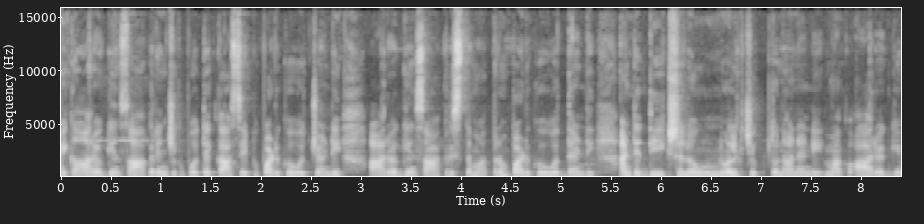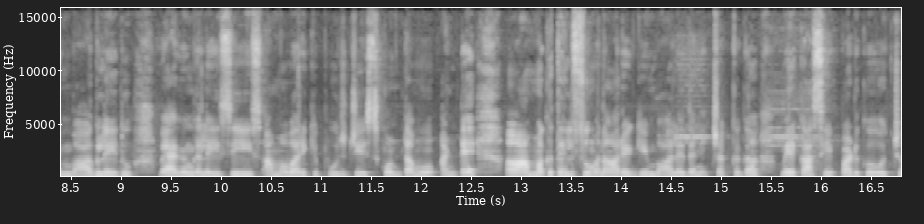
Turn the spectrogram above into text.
మీకు ఆరోగ్యం సహకరించకపోతే కాసేపు పడుకోవచ్చు అండి ఆరోగ్యం సహకరిస్తే మాత్రం పడుకోవద్దండి. అంటే దీక్షలో ఉన్నోళ్ళకి చెప్తున్నానండి. మాకు ఆరోగ్యం బాగులేదు. వేగంగా లేచి అమ్మవారికి పూజ చేసుకుంటాము అంటే అమ్మకు తెలుసు మన ఆరోగ్యం బాగాలేదని చక్కగా మీరు కాసేపు పడుకోవచ్చు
